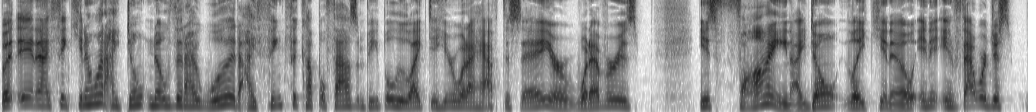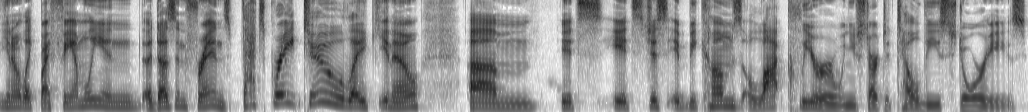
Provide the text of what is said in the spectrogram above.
But and I think, you know what? I don't know that I would. I think the couple thousand people who like to hear what I have to say or whatever is is fine. I don't like, you know, and if that were just, you know, like my family and a dozen friends, that's great too. Like, you know, um it's it's just it becomes a lot clearer when you start to tell these stories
